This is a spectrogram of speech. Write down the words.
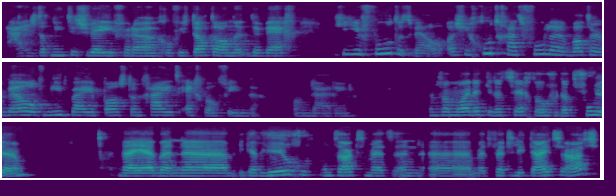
Ja, is dat niet te zweverig? Of is dat dan de weg? je, voelt het wel. Als je goed gaat voelen wat er wel of niet bij je past, dan ga je het echt wel vinden. Gewoon daarin. Het is wel mooi dat je dat zegt over dat voelen. Wij hebben, uh, ik heb heel goed contact met een uh, met fertiliteitsarts.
